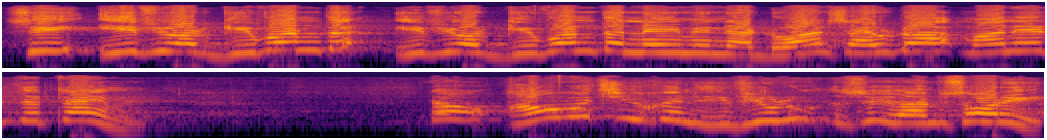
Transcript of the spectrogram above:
See, if you are given the, if you are given the name in advance, I would have managed the time. Now, how much you can, if you, see, I'm sorry,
